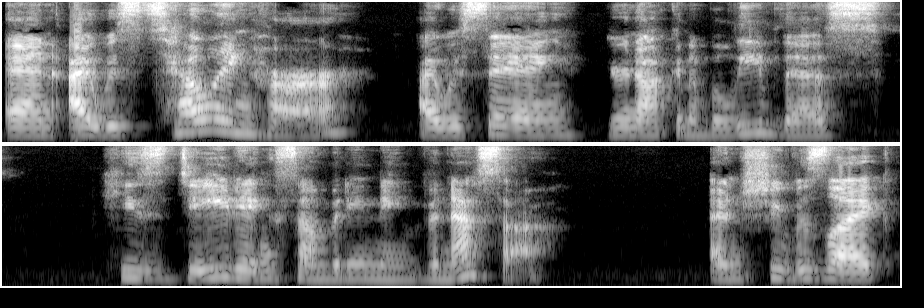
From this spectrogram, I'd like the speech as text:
and i was telling her i was saying you're not going to believe this he's dating somebody named vanessa and she was like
